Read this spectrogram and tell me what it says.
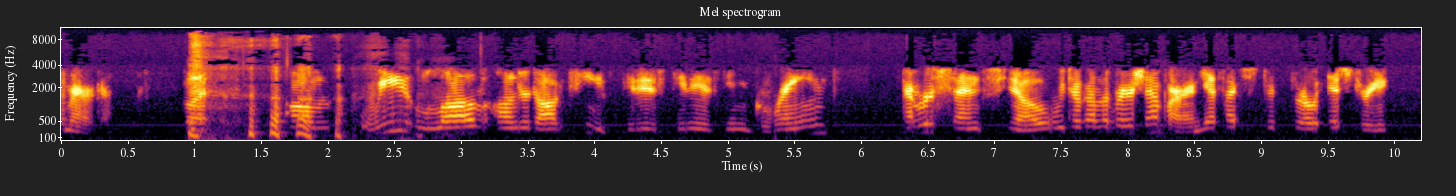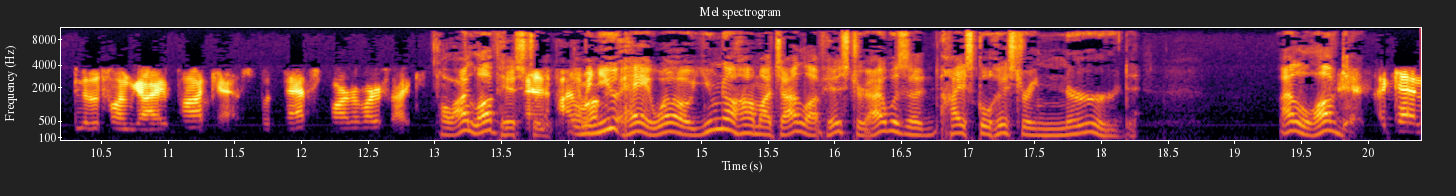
America. Um, we love underdog teams. It is it is ingrained ever since you know we took on the British Empire. And yes, I just did throw history into the Fun Guy podcast, but that's part of our psyche. Oh, I love history. And I I, mean, love you. Hey, whoa! You know how much I love history. I was a high school history nerd. I loved it. Again,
